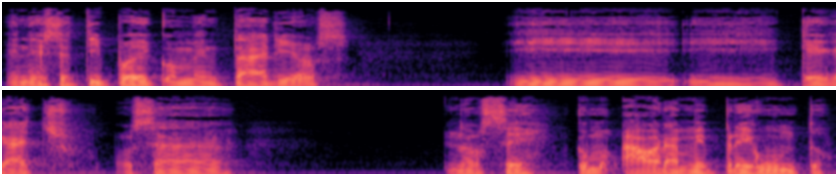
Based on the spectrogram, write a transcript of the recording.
en ese tipo de comentarios y, y qué gacho, o sea, no sé, ¿cómo? Ahora me pregunto,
